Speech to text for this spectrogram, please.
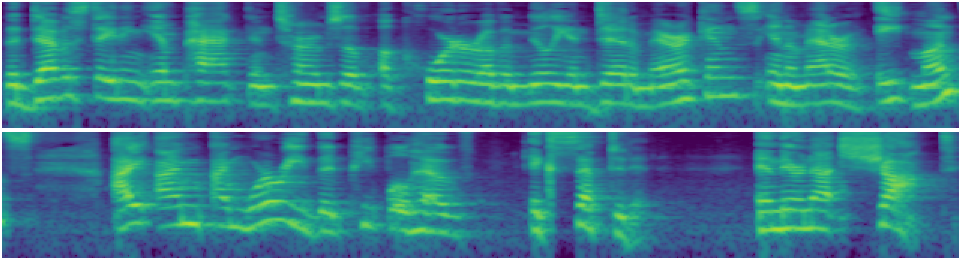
The devastating impact in terms of a quarter of a million dead Americans in a matter of eight months. I, I'm, I'm worried that people have accepted it and they're not shocked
